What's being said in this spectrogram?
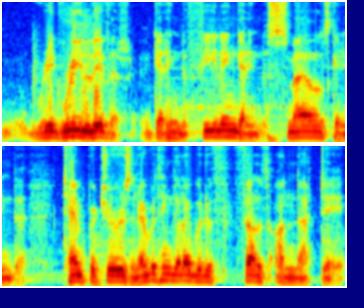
re relive it, getting the feeling, getting the smells, getting the temperatures and everything that I would have felt on that day,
